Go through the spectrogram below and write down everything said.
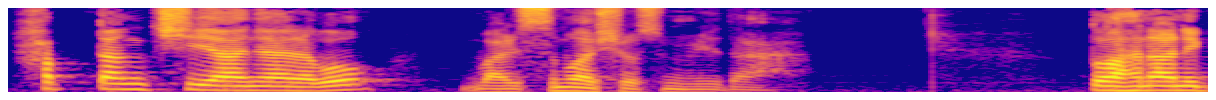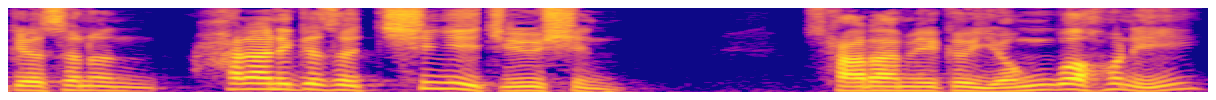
합당치 아니하라고 말씀하셨습니다. 또 하나님께서는 하나님께서 친히 지으신 사람의 그 영과 혼이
